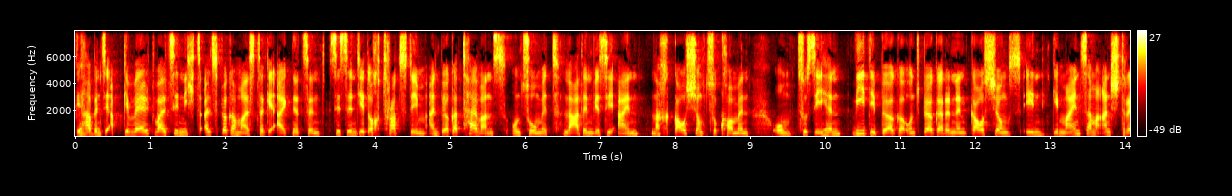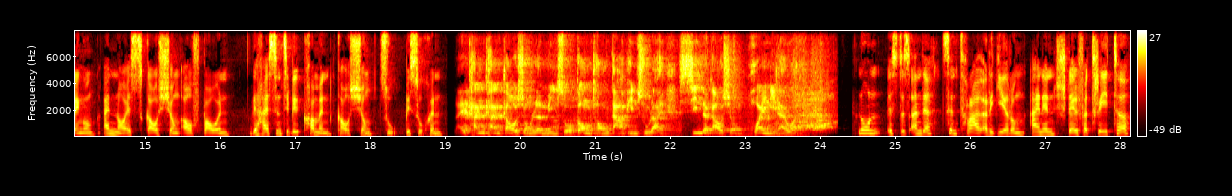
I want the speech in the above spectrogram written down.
Wir haben sie abgewählt, weil sie nicht als Bürgermeister geeignet sind. Sie sind jedoch trotzdem ein Bürger Taiwans und somit laden wir sie ein, nach Kaohsiung zu kommen, um zu sehen, wie die Bürger und Bürgerinnen Kaohsiungs in gemeinsamer Anstrengung ein neues Kaohsiung aufbauen. Wir heißen Sie willkommen, Kaohsiung zu besuchen. Nun ist es an der Zentralregierung, einen Stellvertreter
